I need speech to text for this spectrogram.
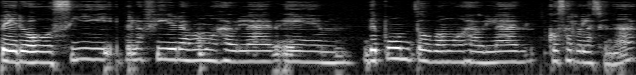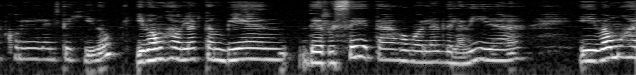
pero sí de la fibra vamos a hablar em, de puntos, vamos a hablar cosas relacionadas con el tejido y vamos a hablar también de recetas, vamos a hablar de la vida, y vamos a,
